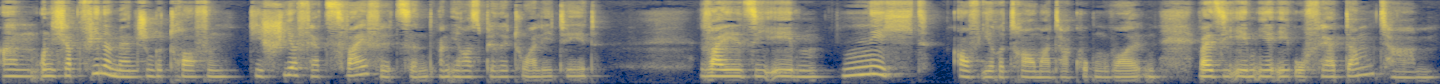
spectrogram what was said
Ähm, und ich habe viele Menschen getroffen, die schier verzweifelt sind an ihrer Spiritualität weil sie eben nicht auf ihre Traumata gucken wollten, weil sie eben ihr Ego verdammt haben.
